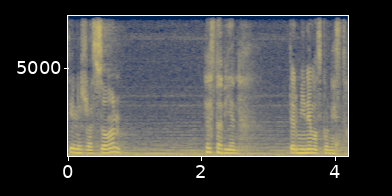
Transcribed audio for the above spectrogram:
Tienes razón. Está bien. Terminemos con esto.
